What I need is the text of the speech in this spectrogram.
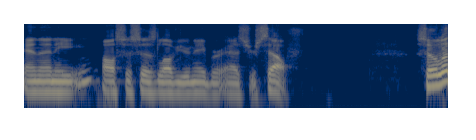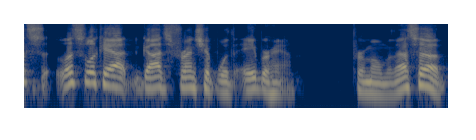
And then he also says, Love your neighbor as yourself. So let's let's look at God's friendship with Abraham for a moment. That's a,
